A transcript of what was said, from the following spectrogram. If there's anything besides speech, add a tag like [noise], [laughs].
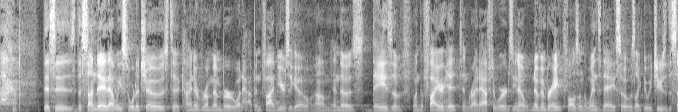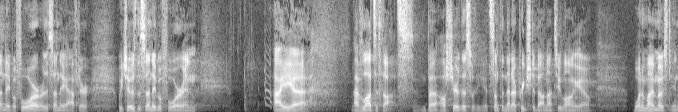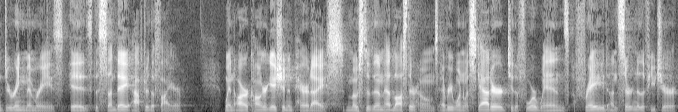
this is the Sunday that we sort of chose to kind of remember what happened five years ago um, in those days of when the fire hit and right afterwards. You know, November 8th falls on the Wednesday, so it was like, do we choose the Sunday before or the Sunday after? We chose the Sunday before, and I, uh, I have lots of thoughts, but I'll share this with you. It's something that I preached about not too long ago. One of my most enduring memories is the Sunday after the fire when our congregation in Paradise, most of them had lost their homes. Everyone was scattered to the four winds, afraid, uncertain of the future.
